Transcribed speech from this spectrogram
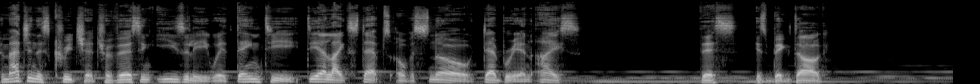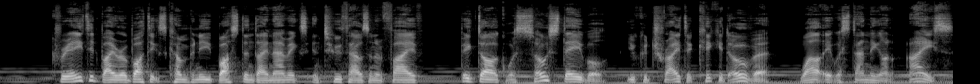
Imagine this creature traversing easily with dainty, deer like steps over snow, debris, and ice. This is Big Dog. Created by robotics company Boston Dynamics in 2005, Big Dog was so stable you could try to kick it over while it was standing on ice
